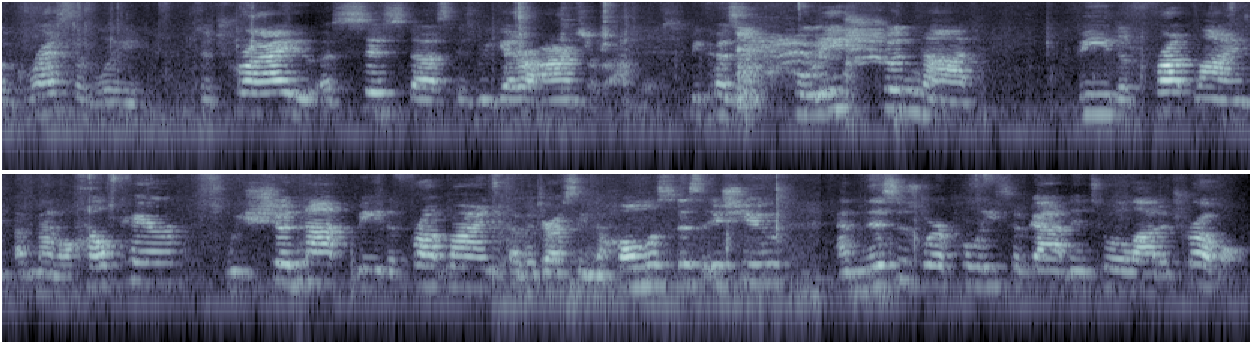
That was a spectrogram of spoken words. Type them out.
aggressively to try to assist us as we get our arms around this. Because police should not be the front lines of mental health care. We should not be the front lines of addressing the homelessness issue. And this is where police have gotten into a lot of trouble.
